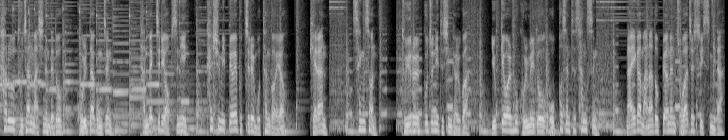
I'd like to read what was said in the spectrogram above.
하루 두 잔 마시는데도 골다공증. 단백질이 없으니 칼슘이 뼈에 붙지를 못한 거예요. 계란, 생선, 두유를 꾸준히 드신 결과 6개월 후 골밀도 5% 상승. 나이가 많아도 뼈는 좋아질 수 있습니다.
